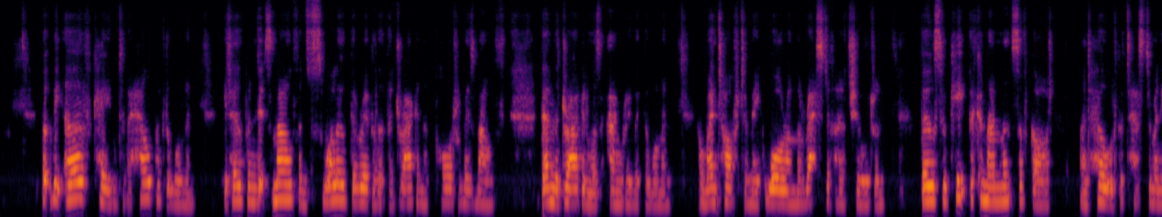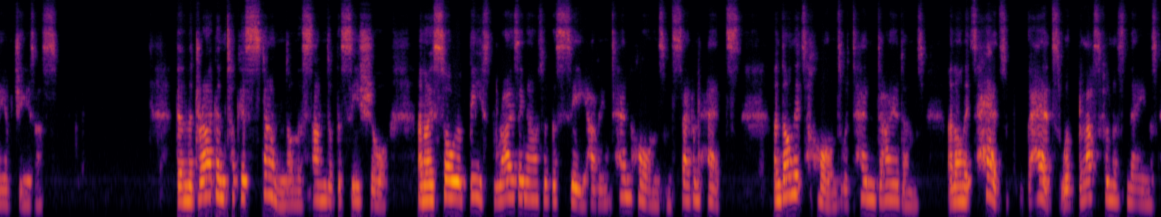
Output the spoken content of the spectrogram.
But the earth came to the help of the woman It opened its mouth and swallowed the river that the dragon had poured from his mouth. Then the dragon was angry with the woman and went off to make war on the rest of her children, those who keep the commandments of God and hold the testimony of Jesus. Then the dragon took his stand on the sand of the seashore, and I saw a beast rising out of the sea, having ten horns and seven heads, and on its horns were ten diadems, and on its heads heads were blasphemous names.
